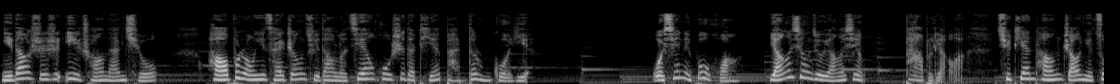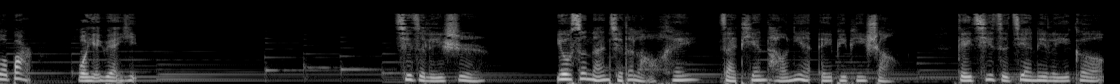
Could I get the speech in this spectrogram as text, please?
你当时是一床难求，好不容易才争取到了监护室的铁板凳过夜。我心里不慌，阳性就阳性，大不了啊，去天堂找你作伴儿，我也愿意。妻子离世，忧思难解的老黑。在天堂念 A P P 上，给妻子建立了一个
